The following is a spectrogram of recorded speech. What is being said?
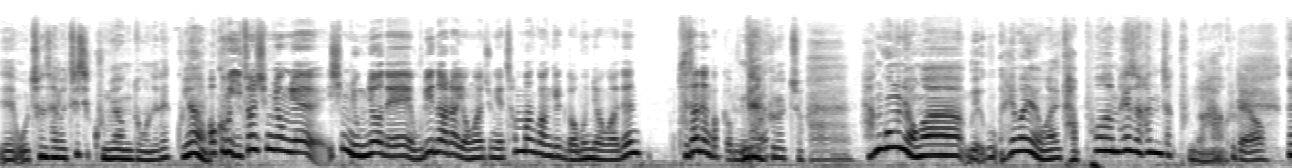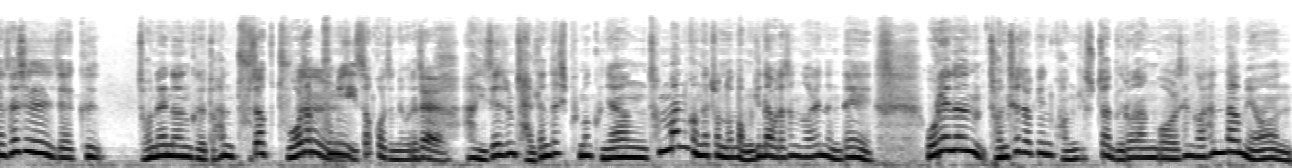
예, 5,479명 동원을 했고요. 어, 그럼 2016년, 16년에 우리나라 영화 중에 천만 관객 넘은 영화는 부산행밖에 없는 거예요? 네, 그렇죠. 한국 영화, 외국 해외 영화를 다 포함해서 한 작품이에요. 아, 그래요? 그러니까 사실 이제 그 전에는 그래도 한 두 작, 두어 작품이 있었거든요. 그래서 네. 아, 이제 좀 잘 된다 싶으면 그냥 천만 관객 정도 넘기나 보다 생각을 했는데 올해는 전체적인 관객 숫자 늘어난 걸 생각을 한다면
